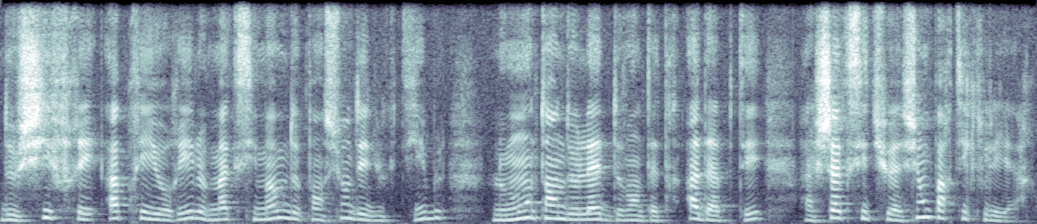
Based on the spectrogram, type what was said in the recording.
de chiffrer a priori le maximum de pensions déductibles, le montant de l'aide devant être adapté à chaque situation particulière.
